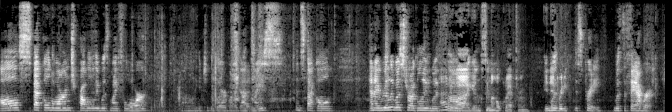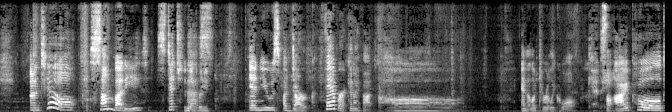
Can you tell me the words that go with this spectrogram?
All speckled orange, probably with my floor. I don't want to get you the glare, but I got it nice and speckled. And I really was struggling with How do uh, I? You can see my whole craft room. Isn't it pretty? it's pretty with the fabric. Until somebody stitched Isn't this? And use a dark fabric, and I thought, oh, and it looked really cool. So I pulled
